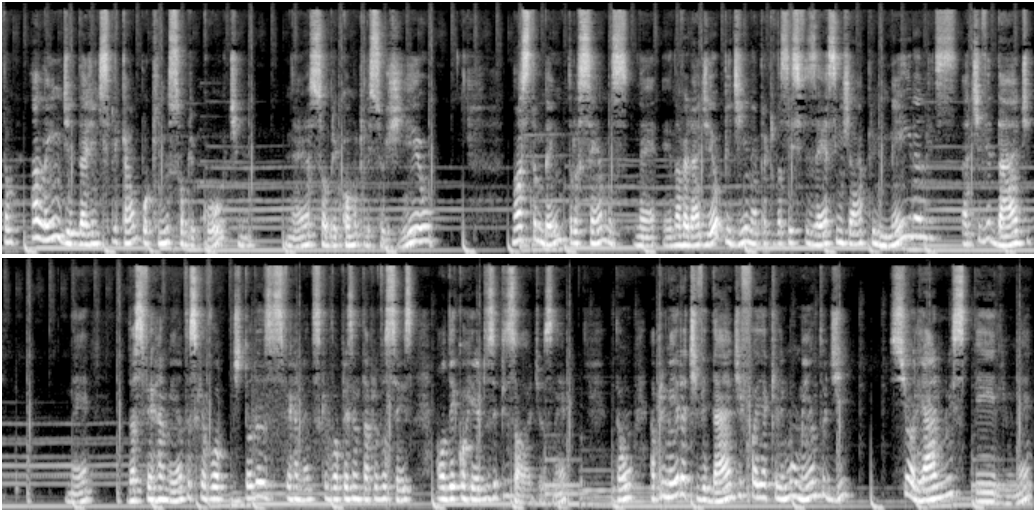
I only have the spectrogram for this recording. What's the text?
Então, além de da gente explicar um pouquinho sobre o coaching, né, sobre como que ele surgiu, nós também trouxemos, né, na verdade eu pedi, né, para que vocês fizessem já a primeira atividade, né, das ferramentas que eu vou de todas as ferramentas que eu vou apresentar para vocês ao decorrer dos episódios, né? Então, a primeira atividade foi aquele momento de se olhar no espelho, né?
